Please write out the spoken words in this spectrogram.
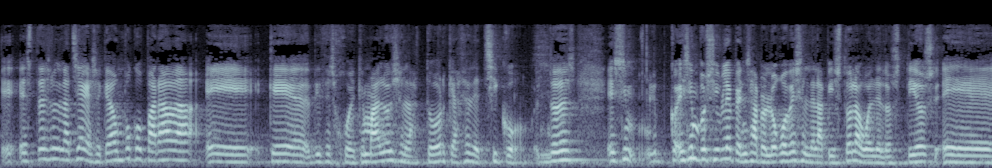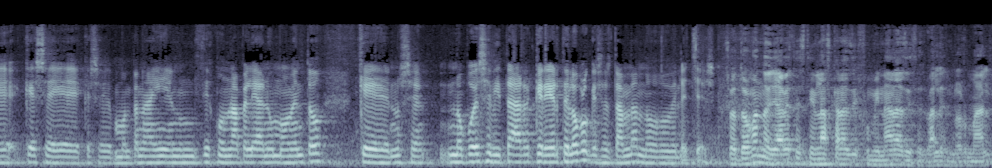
eh, esta es la chica que se queda un poco parada, eh, que dices, joder, qué malo es el actor que hace de chico. Entonces, es, im- es imposible pensar, pero luego ves el de la pistola o el de los tíos eh, que, se, que se montan ahí en un circo, en una pelea en un momento, que no sé, no puedes evitar creértelo porque se están dando de leches. Sobre todo cuando ya a veces tienen las caras difuminadas, dices, vale, es normal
